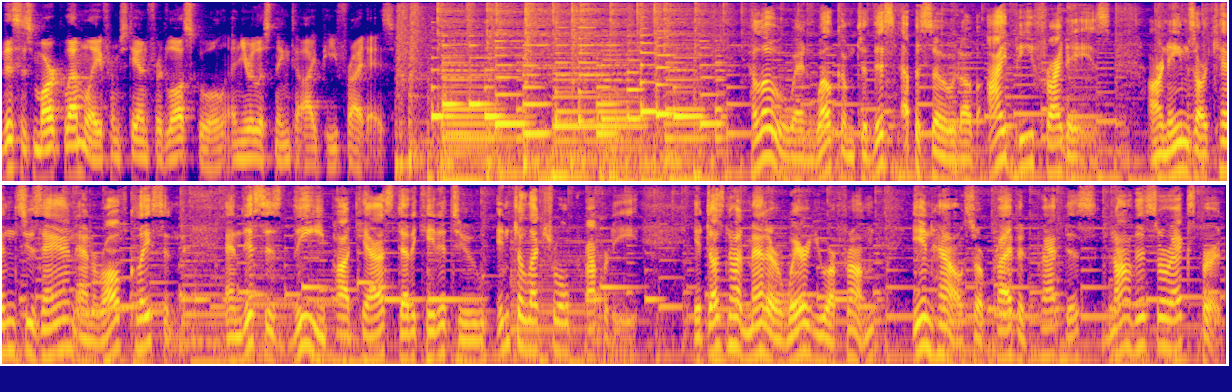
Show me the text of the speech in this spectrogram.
This is Mark Lemley from Stanford Law School, and you're listening to IP Fridays. Hello, and welcome to this episode of IP Fridays. Our names are Ken Suzan and Rolf Claessen, and this is the podcast dedicated to intellectual property. It does not matter where you are from, in house or private practice, novice or expert.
